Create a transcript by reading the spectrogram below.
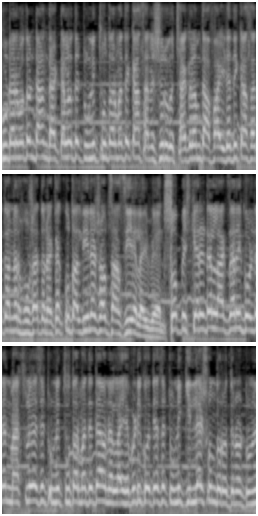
খুঁটার মতন ডান্ডা একটা লোতে টুনি থুতার মধ্যে কাঁচানো শুরু করছে। আমি বললাম যে আফা এটা দিয়ে কাঁচাই তো আর হোসাই তো না কুতাল দিয়ে সব সাঁচিয়ে লাইবেন চব্বিশ ক্যারেটের লাক্সারি গোল্ডেন মাস্ক লয়ে আছে টুনি থুতার মধ্যে দেও না, লাই হেবড়ি কইতে আছে টুনি কিল্লে সুন্দর হতো টুনি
